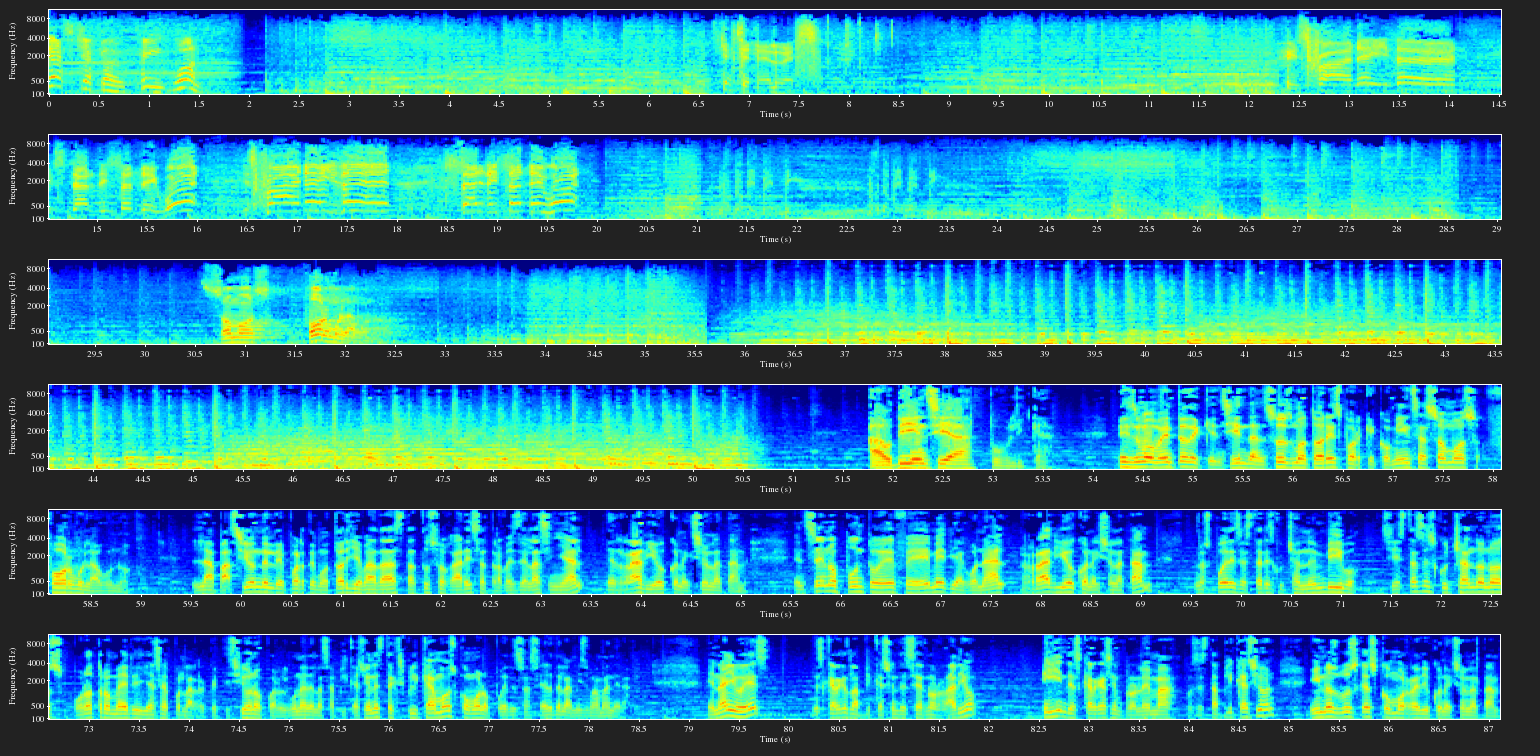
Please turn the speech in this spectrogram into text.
Yes, Checo, P1. Get in there, Lewis. It's Friday then. It's Saturday, Sunday. What? It's Friday then. Saturday, Sunday. What? Somos Fórmula 1. Audiencia pública. Es momento de que enciendan sus motores porque comienza Somos Fórmula 1 la pasión del deporte motor llevada hasta tus hogares a través de la señal de Radio Conexión Latam. En seno.fm diagonal Radio Conexión Latam nos puedes estar escuchando en vivo. Si estás escuchándonos por otro medio, ya sea por la repetición o por alguna de las aplicaciones, te explicamos cómo lo puedes hacer de la misma manera. En iOS, descargas la aplicación de Cerno Radio y descargas en problema pues esta aplicación y nos buscas como Radio Conexión Latam.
